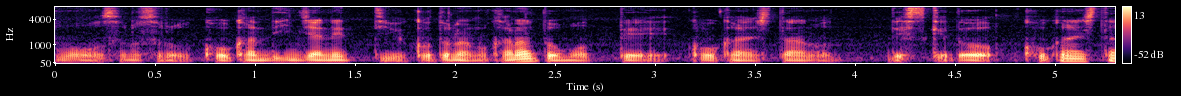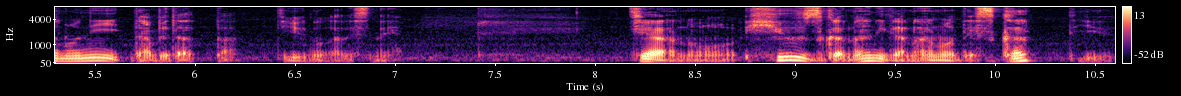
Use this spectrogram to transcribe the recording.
もうそろそろ交換でいいんじゃねっていうことなのかなと思って交換したのですけど交換したのにダメだったっていうのがですねじゃああのヒューズか何かなのですかっていう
